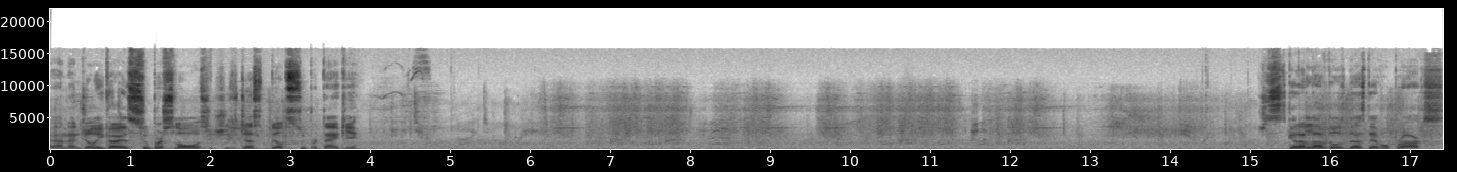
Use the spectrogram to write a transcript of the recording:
And Angelica is super slow, so she's just built super tanky. Just gotta love those Dust Devil procs.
